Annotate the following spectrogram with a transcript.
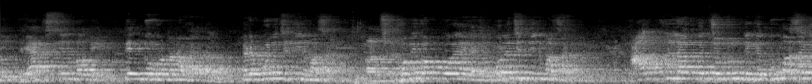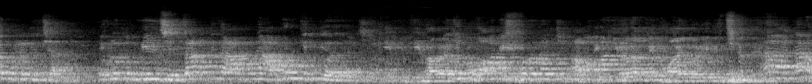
দিক থেকে। অ্যাক্সিডেন্ট হবে ট্রেন দুর্ঘটনা হয়ে গেল। এটা বলেছে তিন মাস আগে। আচ্ছা। ভূমিকম্প হয়ে গেছে বলেছে তিন মাস আগে। আগুন লাগবে চতুর্দিকে দু মাস আগে বলে দিচ্ছে এগুলো তো মিলছে। যার দিকে আগুনে আগুন কীর্তি হয়ে যাচ্ছে। কীভাবে এই যে বোমা বিস্ফোরণ হচ্ছে, কীভাবে আপনি ভয় ধরিয়ে দিচ্ছেন? হ্যাঁ না না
